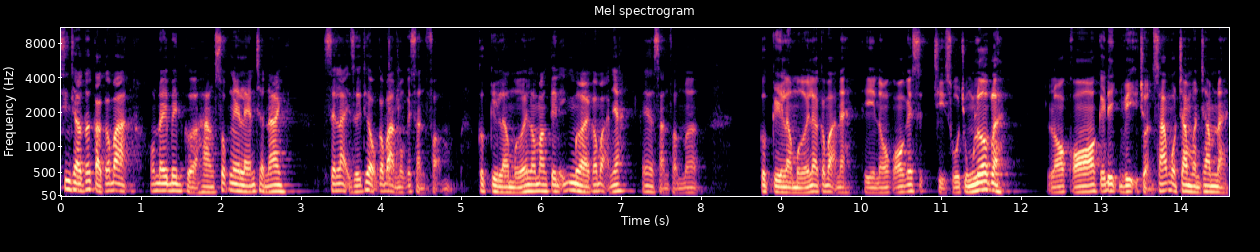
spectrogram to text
Xin chào tất cả các bạn. Hôm nay bên cửa hàng shop nghe lén Trần Anh sẽ lại giới thiệu các bạn một cái sản phẩm cực kỳ là mới. Nó mang tên X10 các bạn nhé. Đây là sản phẩm ờ, cực kỳ là mới là các bạn này. Thì nó có cái chỉ số trúng nước này, nó có cái định vị chuẩn xác 100% này,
